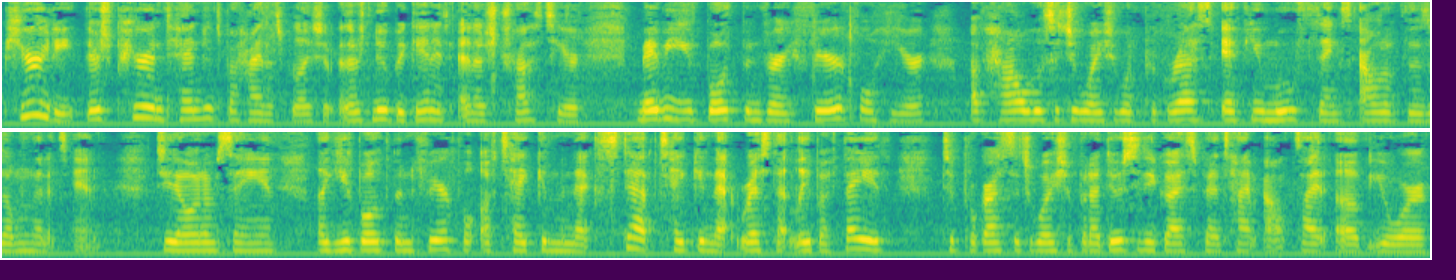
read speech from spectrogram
Purity there's pure intentions behind this relationship and there's new beginnings and there's trust here. Maybe you've both been very fearful here of how the situation would progress if you move things out of the zone that it's in. Do you know what i'm saying? Like you've both been fearful of taking the next step taking that risk that leap of faith to progress the situation but i do see you guys spend time outside of your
